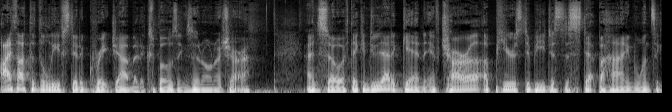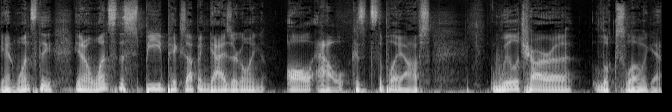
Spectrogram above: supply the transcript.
I thought that the Leafs did a great job at exposing Zdeno Chara. And so if they can do that again, if Chara appears to be just a step behind once again, once the you know, once the speed picks up and guys are going all out because it's the playoffs, will Chara look slow again?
